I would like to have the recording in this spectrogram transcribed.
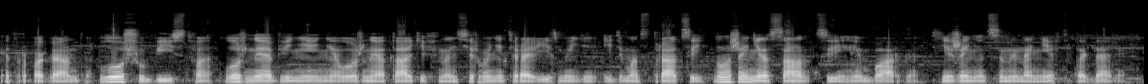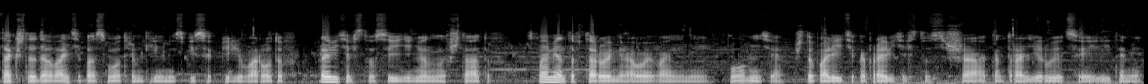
Это пропаганда, ложь, убийства, ложные обвинения, ложные атаки, финансирование терроризма и, и демонстраций, наложение санкций и эмбарго, снижение цены на нефть и так далее. Так что давайте посмотрим длинный список переворотов правительства Соединенных Штатов, с момента Второй мировой войны. Помните, что политика правительства США контролируется элитами,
